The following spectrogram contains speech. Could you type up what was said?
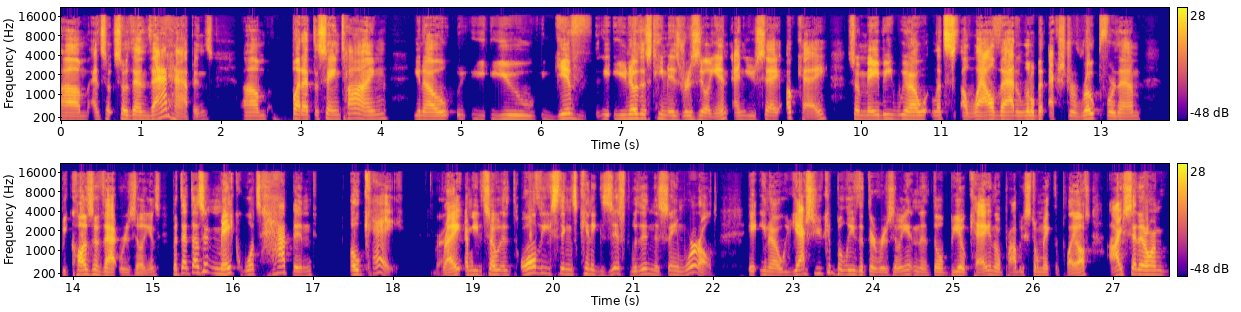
Um, and so so then that happens. Um, but at the same time, you know, you give you know this team is resilient, and you say, okay, so maybe you know let's allow that a little bit extra rope for them because of that resilience. But that doesn't make what's happened okay. Right. right? I mean, so all these things can exist within the same world. It, you know, yes, you can believe that they're resilient and that they'll be okay and they'll probably still make the playoffs. I said it on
